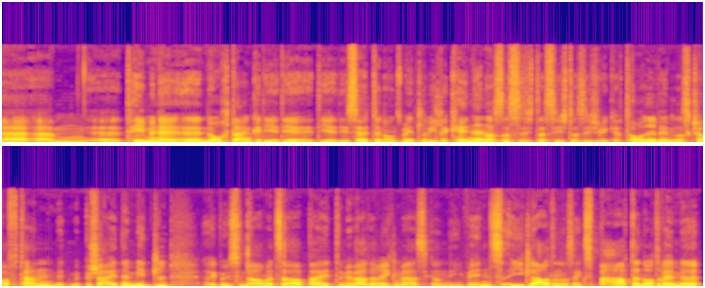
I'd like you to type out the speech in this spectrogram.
äh, ähm, äh, Themen äh, nachdenken, die, die, die, die sollten uns mittlerweile kennen. Also das ist, das ist, das ist wirklich toll, wenn wir das geschafft haben, mit, mit bescheidenen Mitteln äh, gewissen Namen zu arbeiten. Wir werden auch regelmäßig an Events eingeladen, als Experten, oder? Wenn wir,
